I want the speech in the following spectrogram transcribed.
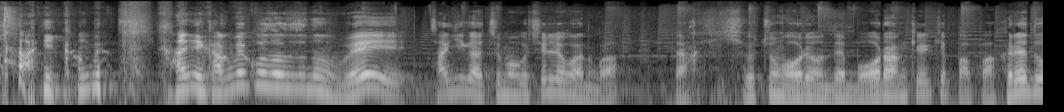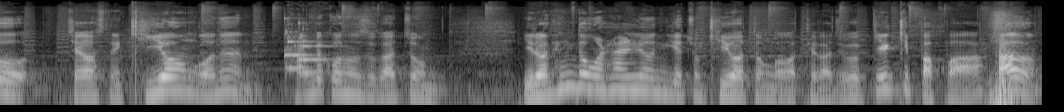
아니 강백 아니 강백호 선수는 왜 자기가 주먹을 치려고 하는 거야? 야, 이거 좀 어려운데 뭐랑 낄끼빠빠? 그래도 제가 봤을 때 귀여운 거는 강백호 선수가 좀 이런 행동을 하려는 게 좀 귀여웠던 것 같아가지고 낄끼빠빠. 다음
